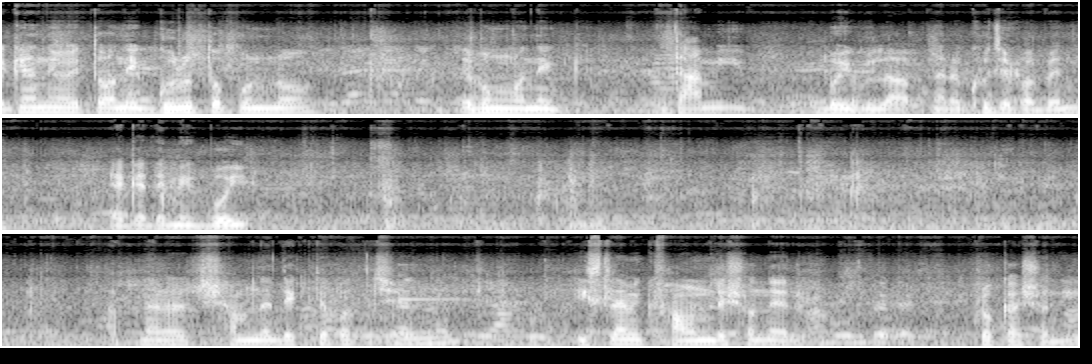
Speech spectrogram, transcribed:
এখানে হয়তো অনেক গুরুত্বপূর্ণ এবং অনেক দামি বইগুলো আপনারা খুঁজে পাবেন একাডেমিক বই। আপনারা সামনে দেখতে পাচ্ছেন ইসলামিক ফাউন্ডেশনের প্রকাশনী।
